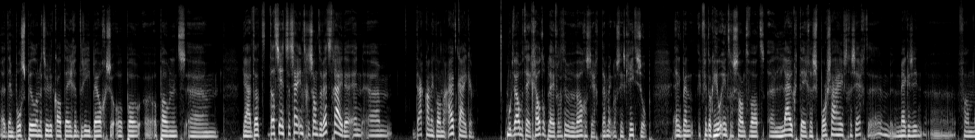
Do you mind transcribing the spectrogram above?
Uh, Den Bosch speelde natuurlijk al tegen drie Belgische oppo opponents. Um, ja, dat, dat, zijn, dat zijn interessante wedstrijden en um, daar kan ik wel naar uitkijken. Moet wel meteen geld opleveren, dat hebben we wel gezegd. Daar ben ik nog steeds kritisch op. En ik, ben, ik vind het ook heel interessant wat uh, Luik tegen Sporza heeft gezegd. een magazine uh, van,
